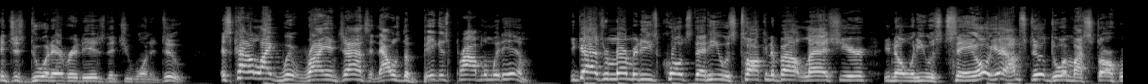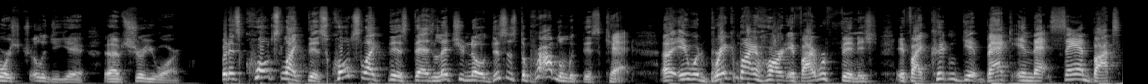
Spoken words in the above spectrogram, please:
and just do whatever it is that you want to do. It's kind of like with Rian Johnson. That was the biggest problem with him. You guys remember these quotes that he was talking about last year? You know, when he was saying, oh, yeah, I'm still doing my Star Wars trilogy. Yeah, I'm sure you are. But it's quotes like this, quotes like this that let you know this is the problem with this cat. Uh, it would break my heart if I were finished, if I couldn't get back in that sandbox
